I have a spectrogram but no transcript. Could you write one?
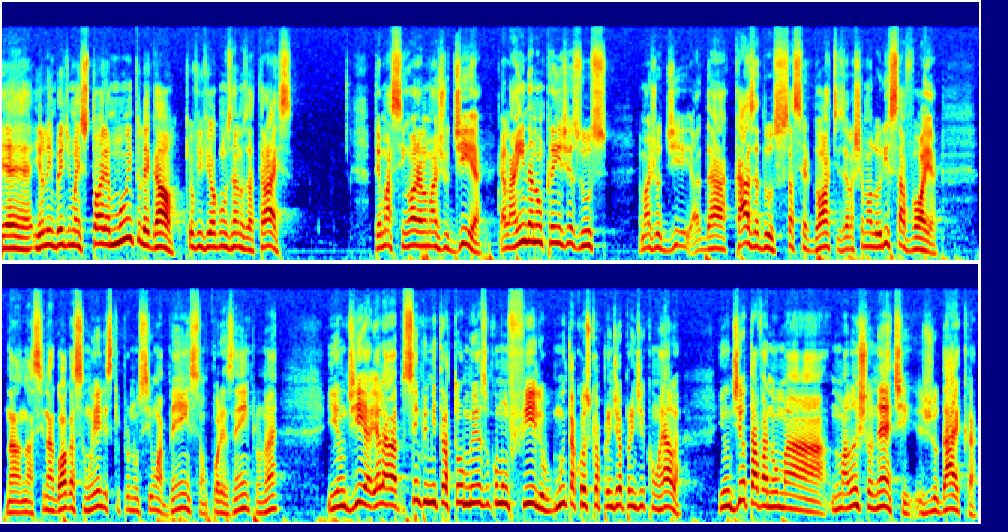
é, eu lembrei de uma história muito legal que eu vivi alguns anos atrás. Tem uma senhora, ela é uma judia, ela ainda não crê em Jesus. É uma judia da casa dos sacerdotes, ela chama Luri Savoia. Na, na sinagoga são eles que pronunciam a bênção, por exemplo, não é? E um dia ela sempre me tratou mesmo como um filho. Muita coisa que eu aprendi, eu aprendi com ela. E um dia eu estava numa, numa lanchonete judaica,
